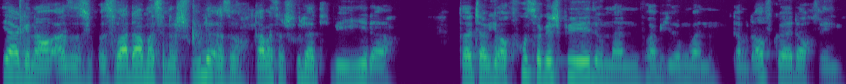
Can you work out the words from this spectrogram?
ja, genau. Also es, es, war damals in der Schule, also damals in der Schule hat wie jeder Deutsche habe ich auch Fußball gespielt und dann habe ich irgendwann damit aufgehört, auch wegen,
